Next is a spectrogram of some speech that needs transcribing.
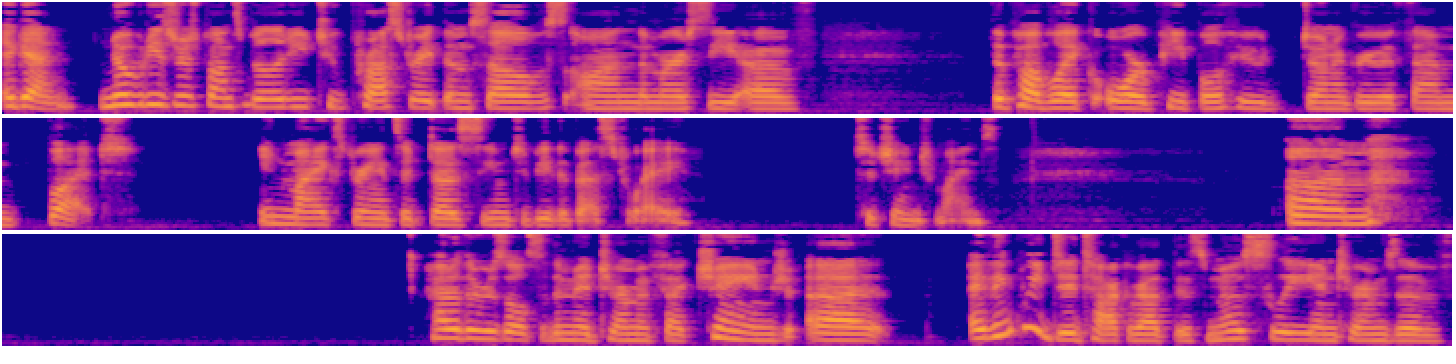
Again, nobody's responsibility to prostrate themselves on the mercy of the public or people who don't agree with them, but in my experience, it does seem to be the best way to change minds. Um, how do the results of the midterm affect change? Uh, I think we did talk about this mostly in terms of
